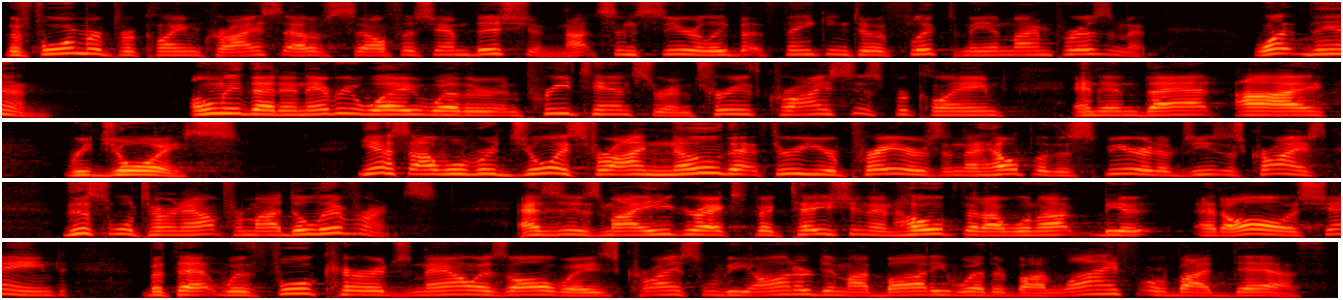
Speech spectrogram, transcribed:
The former proclaimed Christ out of selfish ambition, not sincerely, but thinking to afflict me in my imprisonment. What then? Only that in every way, whether in pretense or in truth, Christ is proclaimed, and in that I rejoice. Yes, I will rejoice, for I know that through your prayers and the help of the Spirit of Jesus Christ, this will turn out for my deliverance, as it is my eager expectation and hope that I will not be at all ashamed but that with full courage, now as always, Christ will be honored in my body, whether by life or by death.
